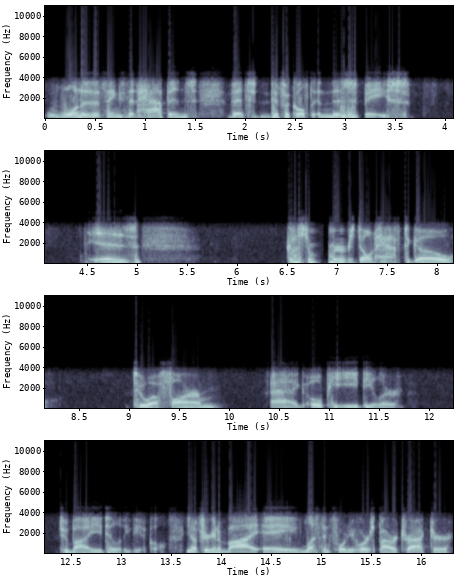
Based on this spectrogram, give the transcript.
one of the things that happens that's difficult in this space is customers don't have to go to a farm ag OPE dealer to buy a utility vehicle. You know, if you're going to buy a less than 40 horsepower tractor,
